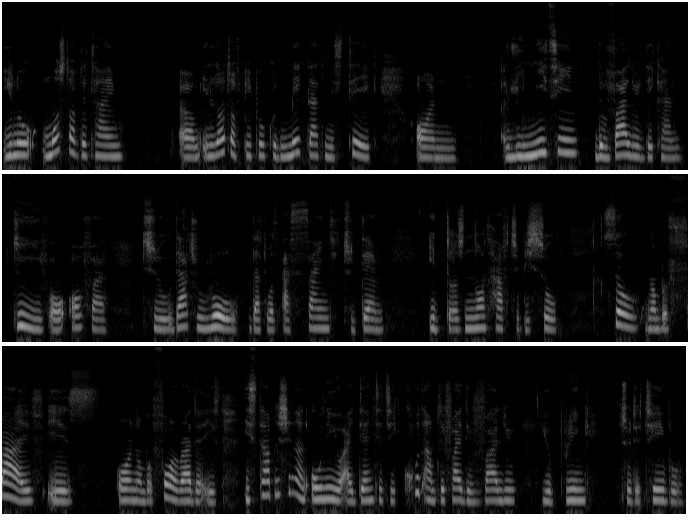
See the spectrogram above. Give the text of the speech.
You know, most of the time, um, a lot of people could make that mistake on limiting the value they can give or offer to that role that was assigned to them. It does not have to be so. So, number five is, or number four rather, is establishing and owning your identity could amplify the value you bring to the table.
